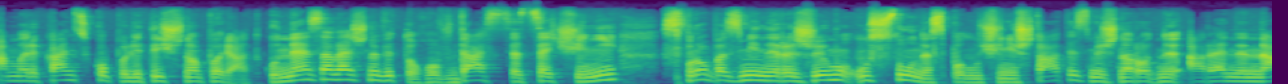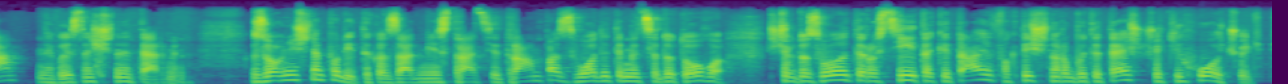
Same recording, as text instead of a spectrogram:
американського політичного порядку. Незалежно від того, вдасться це чи ні, спроба зміни режиму усуне Сполучені Штати з міжнародної арени на невизначений термін. Зовнішня політика за адміністрації Трампа зводитиметься до того, щоб дозволити Росії та Китаю фактично робити те, що ті хочуть.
